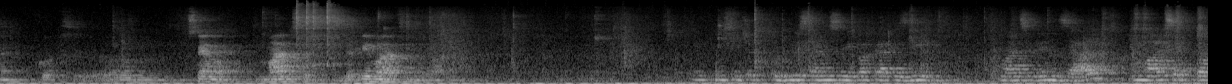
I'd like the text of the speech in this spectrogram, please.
ne, kot um, vseeno malce, da te malce ne vajno. Mislim, če po drugi strani se mi pa hkrati zdi malce gre nazaj, malce pa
